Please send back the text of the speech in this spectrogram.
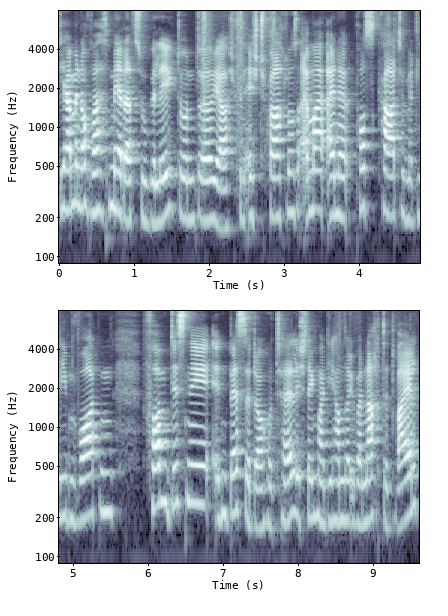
die haben mir noch was mehr dazu gelegt und äh, ja, ich bin echt sprachlos. Einmal eine Postkarte mit lieben Worten vom Disney Ambassador Hotel. Ich denke mal, die haben da übernachtet, weil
